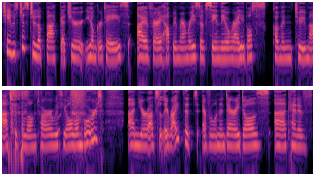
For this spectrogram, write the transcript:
Séamas, just to look back at your younger days, I have very happy memories of seeing the O'Reilly bus coming to Mass at the Long Tower with you all on board. And you're absolutely right that everyone in Derry does uh, kind of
